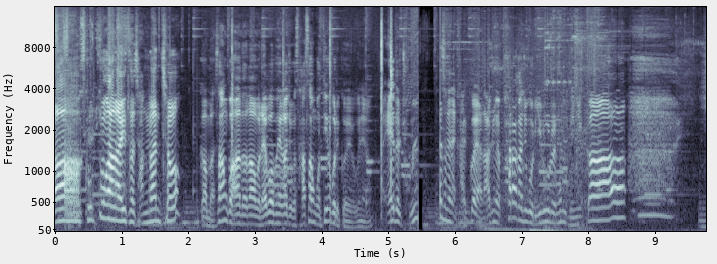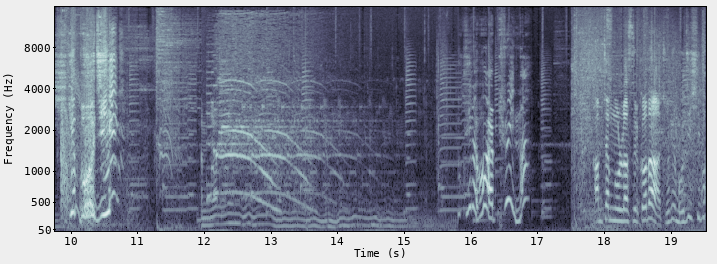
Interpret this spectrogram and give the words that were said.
아 국궁 하나 있어 장난쳐? 잠깐만 싸움권 하나 더 나오면 랩업 해가지고 4싸움권 띄워버릴 거예요 그냥 애들 졸라 해서 그냥 갈 거야 나중에 팔아가지고 리롤을 해도 되니까 이게 뭐지? 굳이 랩업 할 필요 있나? 깜짝 놀랐을 거다 저게 뭐지 씨발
